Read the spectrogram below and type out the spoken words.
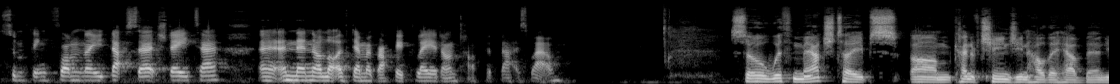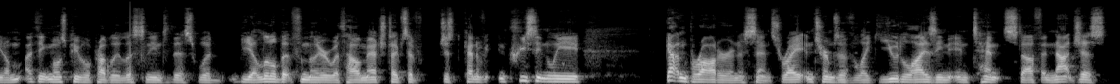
something from the, that search data, uh, and then a lot of demographic layered on top of that as well. So with match types, um, kind of changing how they have been, you know, I think most people probably listening to this would be a little bit familiar with how match types have just kind of increasingly gotten broader in a sense, right? In terms of like utilizing intent stuff and not just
